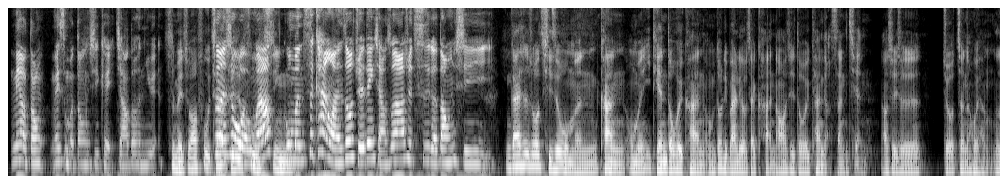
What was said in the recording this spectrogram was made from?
没有东没什么东西可以交，都很远。是没错，要附近。真的是我我们要我们是看完之后决定想说要去吃个东西。应该是说，其实我们看我们一天都会看，我们都礼拜六在看，然后其实都会看两三千，然后其实就真的会很饿，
